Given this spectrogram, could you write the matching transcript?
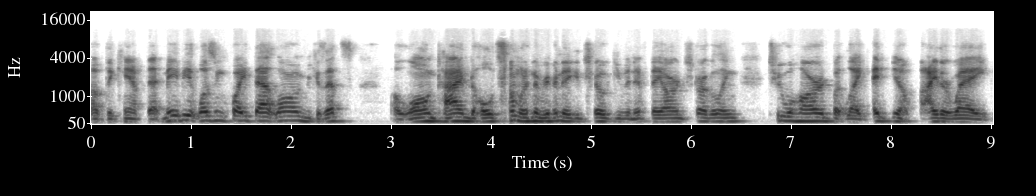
of the camp that maybe it wasn't quite that long because that's a long time to hold someone in a rear naked choke, even if they aren't struggling too hard. But like, you know, either way,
